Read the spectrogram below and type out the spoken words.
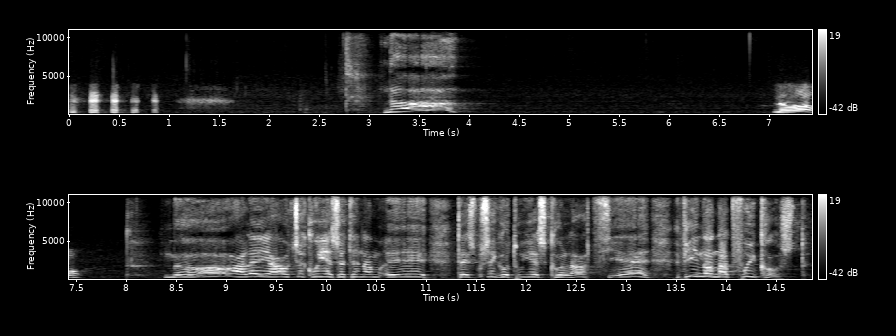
No, No, no, ale ja oczekuję, że ty nam y, też przygotujesz kolację. Wino na twój koszt.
